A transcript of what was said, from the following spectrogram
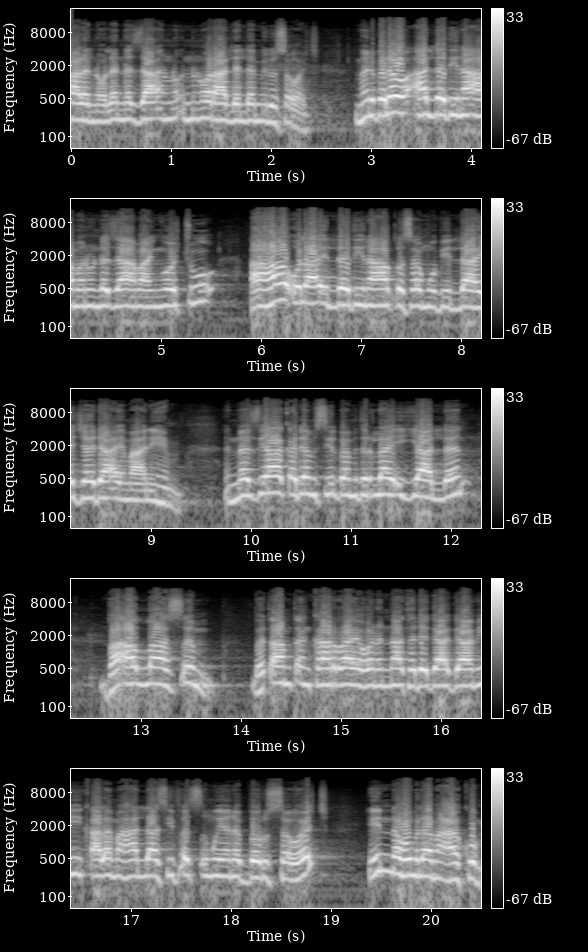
ማለት ነው። ለነዛ እንኖራለን ለሚሉ ሰዎች ምን ብለው? አለዚነ አመኑ እነዚያ አማኞቹ አሃኡላይ ለዚነ አቅሰሙ ቢላህ ጀህዳ አይማኒህም። እነዚያ ቀደም ሲል በምድር ላይ እያለን በአላህ ስም በጣም ጠንካራ የሆነና ተደጋጋሚ ቃለ መሐላ ሲፈጽሙ የነበሩት ሰዎች ኢነሁም ለማዕኩም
